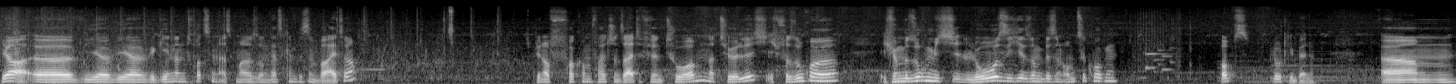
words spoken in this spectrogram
Ja, äh, wir, wir, wir gehen dann trotzdem erstmal so ein ganz klein bisschen weiter. Ich bin auf vollkommen falschen Seite für den Turm, natürlich. Ich versuche, ich versuche mich lose hier so ein bisschen umzugucken. Ups, Blutlibelle. Ähm,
